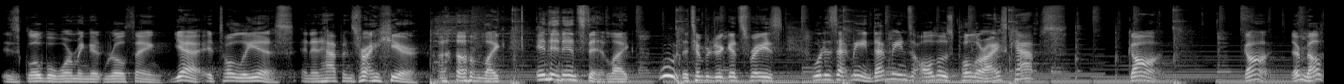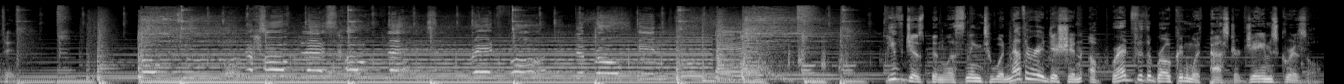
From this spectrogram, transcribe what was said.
is global warming a real thing? Yeah, it totally is. And it happens right here. Um, like in an instant, like, whoo, the temperature gets raised. What does that mean? That means all those polar ice caps, gone. Gone. They're melted. the You've just been listening to another edition of Bread for the Broken with Pastor James Grizzle.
